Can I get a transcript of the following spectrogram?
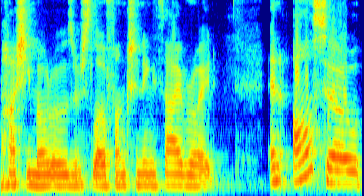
Hashimoto's or slow functioning thyroid. And also,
